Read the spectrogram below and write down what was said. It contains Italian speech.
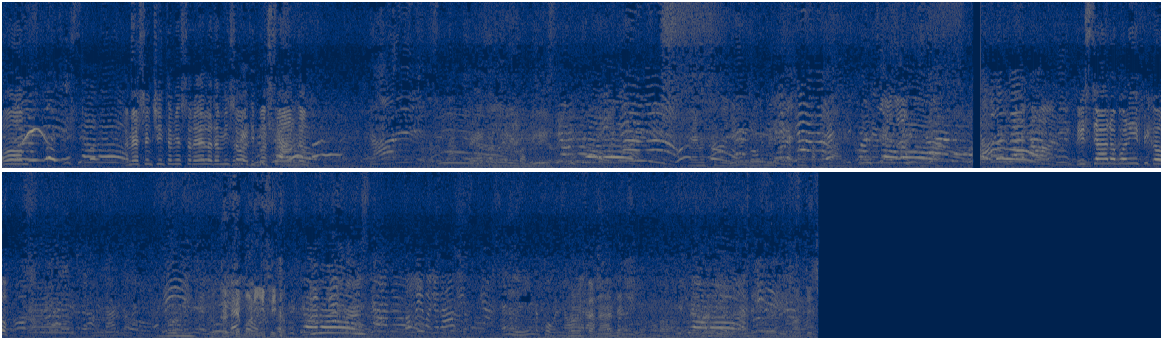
Oh, è messa incinta mia sorella, dammi i soldi, bastardo. Eh, non si vede nel video, mi il telefono fa. Cristiano, bonifico. Perché bonifico. È lui, il pollo. Bruno Fernandez.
